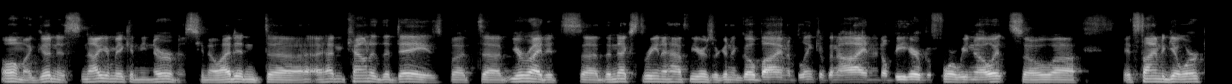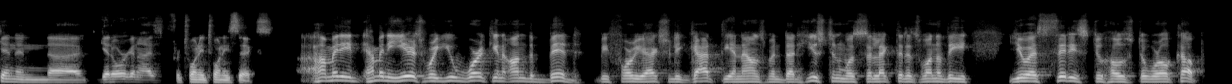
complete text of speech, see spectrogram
Oh my goodness! Now you're making me nervous. You know, I didn't, uh, I hadn't counted the days, but uh, you're right. It's uh, the next three and a half years are going to go by in a blink of an eye, and it'll be here before we know it. So uh, it's time to get working and uh, get organized for 2026. How many how many years were you working on the bid before you actually got the announcement that Houston was selected as one of the U.S. cities to host the World Cup?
